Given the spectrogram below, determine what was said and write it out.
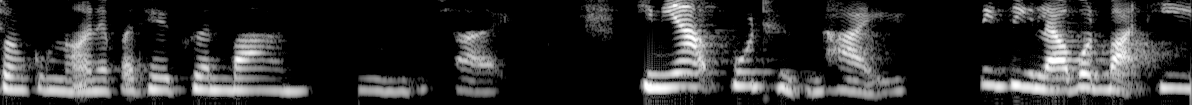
ชนกลุ่มน้อยในประเทศเพื่อนบ้าน อืมใช่ ทีเนี้ยพูดถึงไทย จริง ๆ แล้วบทบาทที่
